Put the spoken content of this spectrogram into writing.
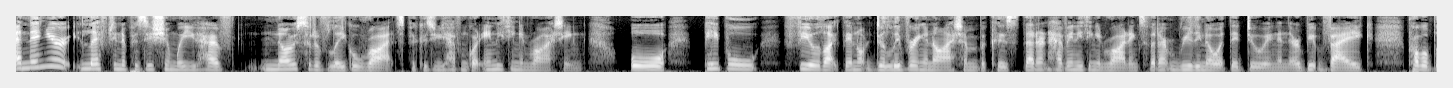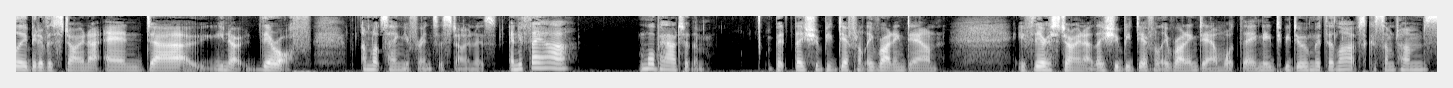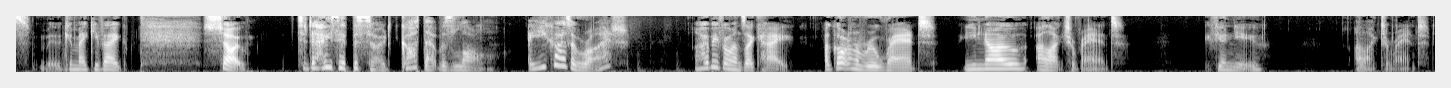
And then you're left in a position where you have no sort of legal rights because you haven't got anything in writing or people feel like they're not delivering an item because they don't have anything in writing, so they don't really know what they're doing and they're a bit vague, probably a bit of a stoner, and, uh, you know, they're off. I'm not saying your friends are stoners. And if they are, more power to them. But they should be definitely writing down. If they're a stoner, they should be definitely writing down what they need to be doing with their lives because sometimes it can make you vague. So, today's episode, God, that was long. Are you guys all right? I hope everyone's okay. I got on a real rant. You know, I like to rant. If you're new, I like to rant.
